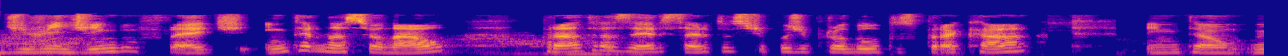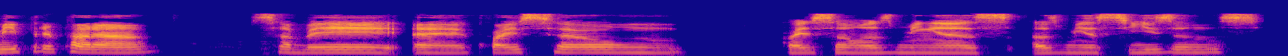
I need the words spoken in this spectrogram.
dividindo o frete internacional para trazer certos tipos de produtos para cá. Então, me preparar, saber é, quais são quais são as minhas as minhas seasons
